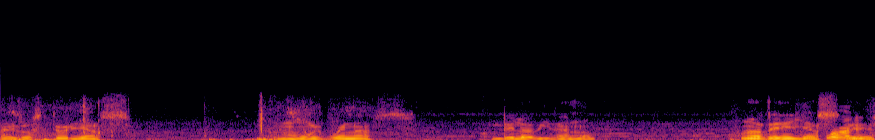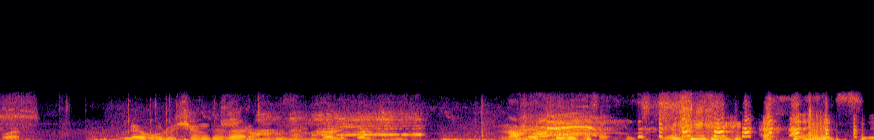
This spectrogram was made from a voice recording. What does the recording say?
hay dos teorías muy buenas de la vida, ¿no? Una de ellas es la evolución de Darwin. ¿Cuál cuál? No. sí,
